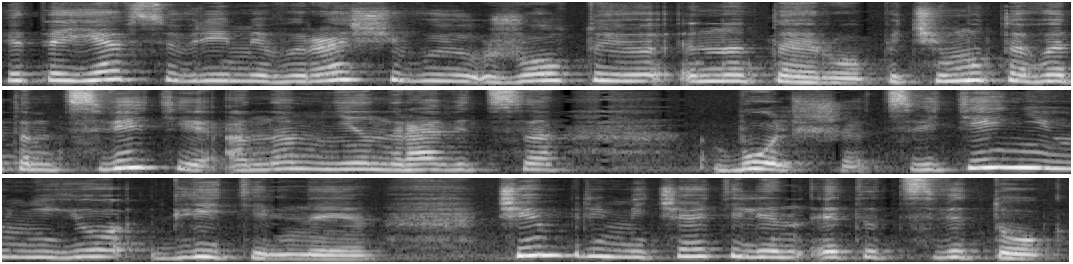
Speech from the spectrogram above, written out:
Это я все время выращиваю желтую энотеру. Почему-то в этом цвете она мне нравится больше. Цветение у нее длительное. Чем примечателен этот цветок?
